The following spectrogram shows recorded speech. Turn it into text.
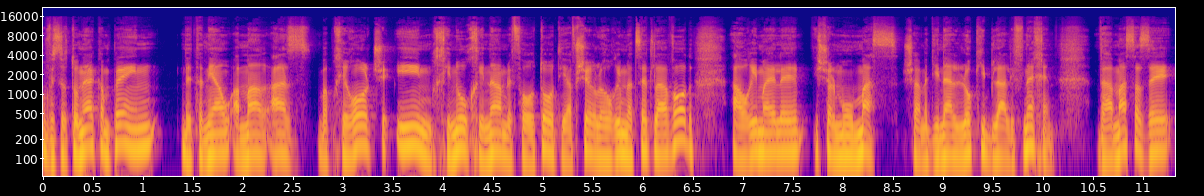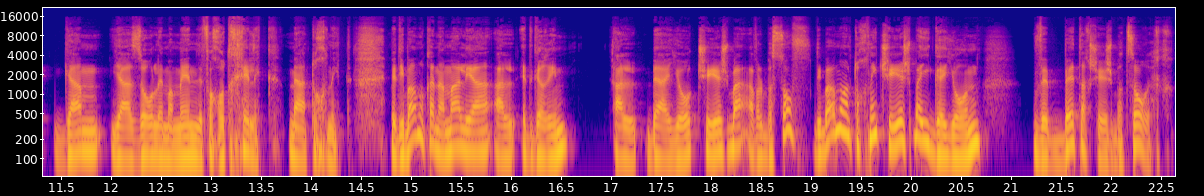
ובסרטוני הקמפיין נתניהו אמר אז בבחירות שאם חינוך חינם לפעוטות יאפשר להורים לצאת לעבוד, ההורים האלה ישלמו מס שהמדינה לא קיבלה לפני כן, והמס הזה גם יעזור לממן לפחות חלק מהתוכנית. ודיברנו כאן, עמליה, על אתגרים, על בעיות שיש בה, אבל בסוף דיברנו על תוכנית שיש בה היגיון, ובטח שיש בה צורך.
